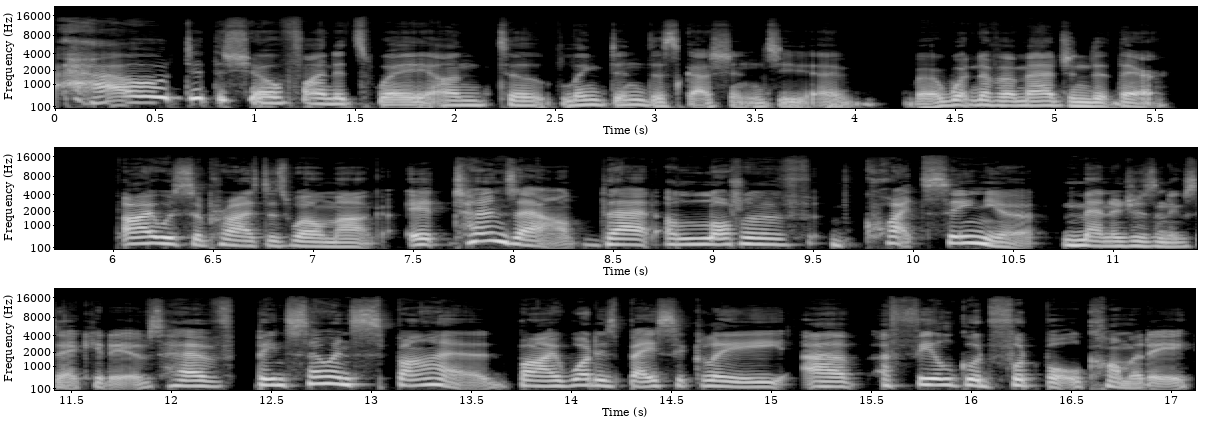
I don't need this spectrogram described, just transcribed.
how did the show find its way onto LinkedIn discussions? I wouldn't have imagined it there. I was surprised as well, Mark. It turns out that a lot of quite senior managers and executives have been so inspired by what is basically a, a feel good football comedy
